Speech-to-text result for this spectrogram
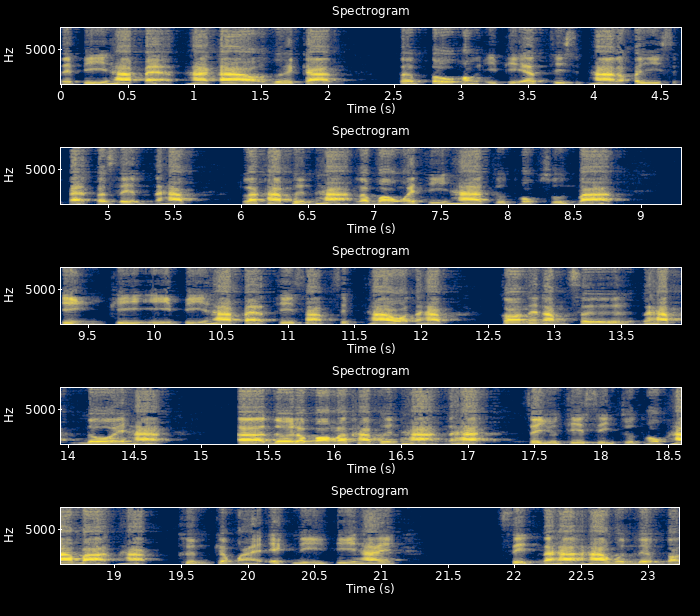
ในปี 58 59 ด้วยการเติบโตของ EPS ที่ 15 แล้วก็ 28%นะครับ ราคาพื้นฐานเรามองไว้ที่ 5.60 บาท อิง PE ปี 58 ที่ 30 เท่านะครับ ก็แนะนำซื้อนะครับ โดยหากโดยเรามองราคาพื้นฐานนะฮะ จะอยู่ที่ 4.65 บาท หากขึ้นเครื่องหมาย XD ที่ให้สิทธิ์นะฮะ5หุ้นเดิมต่อ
